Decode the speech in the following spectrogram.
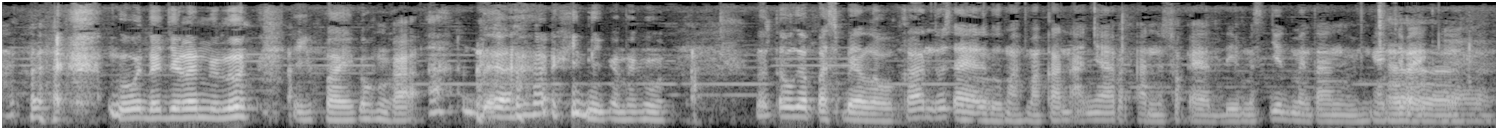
Gue udah jalan duluan. Ipai kok nggak ada? Ini kata gue lo tau gak pas belokan terus ada rumah makan anyar anu sok eh, di masjid minta ngecrek. Eh,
